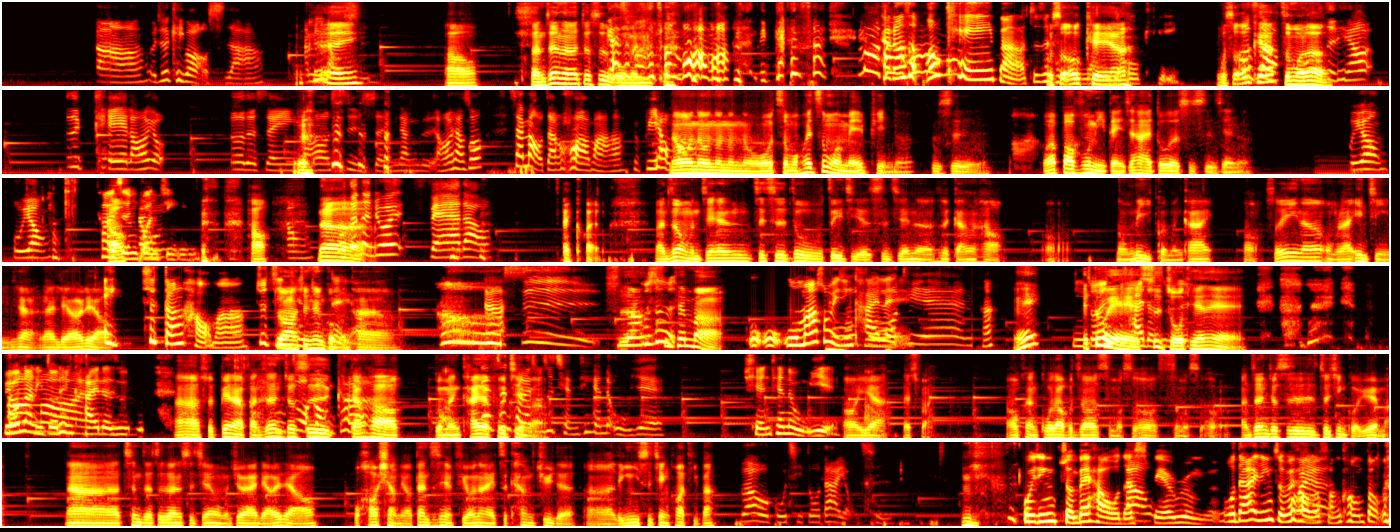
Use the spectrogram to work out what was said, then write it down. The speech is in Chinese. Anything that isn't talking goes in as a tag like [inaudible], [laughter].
啊，我就是 keyboard 老师啊。OK，好，反正呢，就是我们脏话吗？[laughs] 你刚才他刚说 OK 吧？就是我说 OK 啊，OK，我说 OK 啊，怎么了？我只听到就是 K，然后有呃的声音，[laughs] 然后四声这样子，然后我想说在骂我脏话吗？有必要吗？No No No No No，我怎么会这么没品呢？就是我要报复你，等一下还多的是时间呢。不用不用。他会直接关静音。[laughs] 好，那我等等就会 fade out。[laughs] 太快了，反正我们今天这次录这一集的时间呢是刚好哦，农历鬼门开哦，所以呢，我们来应景一下，来聊一聊。哎、欸，是刚好吗？就今天、啊、今天鬼门开啊？啊是是啊，不是今天吧？我我我妈说已经开了、欸。昨天啊？哎、欸，你昨天开的是，是，是昨天哎、[laughs] 欸。不用，那你昨天开的是不是？啊，随便啊，[laughs] 反正就是刚好我们开的附近嘛。说是前天的午夜，前天的午夜。哦、oh,，Yeah，that's right。然后可能过到不知道什么时候是什么时候了，反正就是最近鬼月嘛。那趁着这段时间，我们就来聊一聊我好想聊，但之前 Fiona 一直抗拒的呃灵异事件话题吧。不知道我鼓起多大勇气。你，我已经准备好我的 spare room 了，我等下已经准备好我的防空洞了。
